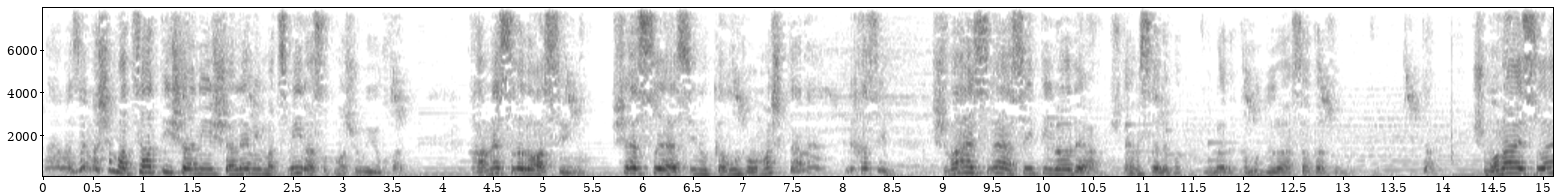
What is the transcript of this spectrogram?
אבל זה מה שמצאתי שאני אשלם עם עצמי לעשות משהו מיוחד. 15 לא עשינו, 16 עשינו כמות ממש קטנה, יחסית. 17 עשיתי, לא יודע, 12 לבקבוקים, לא יודע, כמות גדולה, 10,000 בקבוקים. 18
